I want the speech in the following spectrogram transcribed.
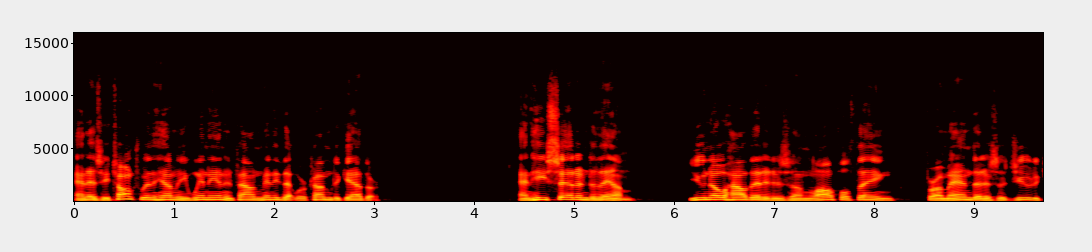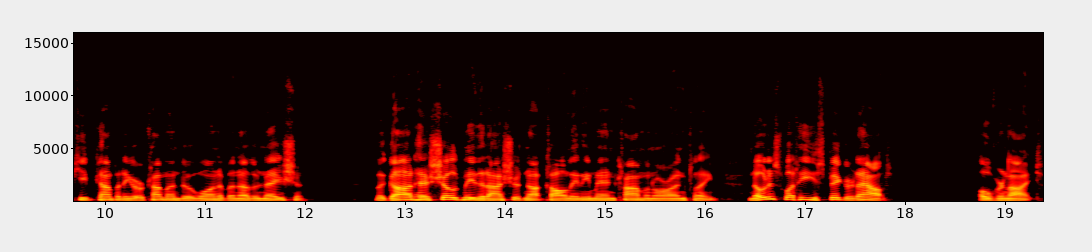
And as he talked with him, he went in and found many that were come together. And he said unto them, You know how that it is an unlawful thing for a man that is a Jew to keep company or come unto one of another nation. But God has showed me that I should not call any man common or unclean. Notice what he's figured out overnight.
